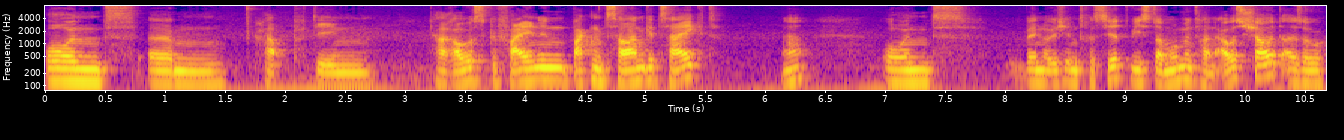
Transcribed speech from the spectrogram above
und ähm, habe den herausgefallenen Backenzahn gezeigt. Ja? Und wenn euch interessiert, wie es da momentan ausschaut, also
